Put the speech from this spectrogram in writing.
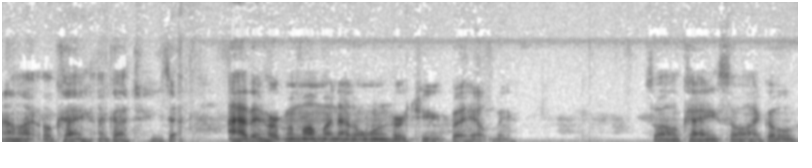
And I'm like, Okay, I got you. He said, I haven't hurt my mama and I don't want to hurt you, but help me. So, okay, so I go,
